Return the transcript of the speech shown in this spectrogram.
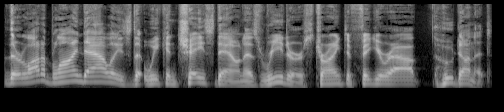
there are a lot of blind alleys that we can chase down as readers, trying to figure out who done it.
